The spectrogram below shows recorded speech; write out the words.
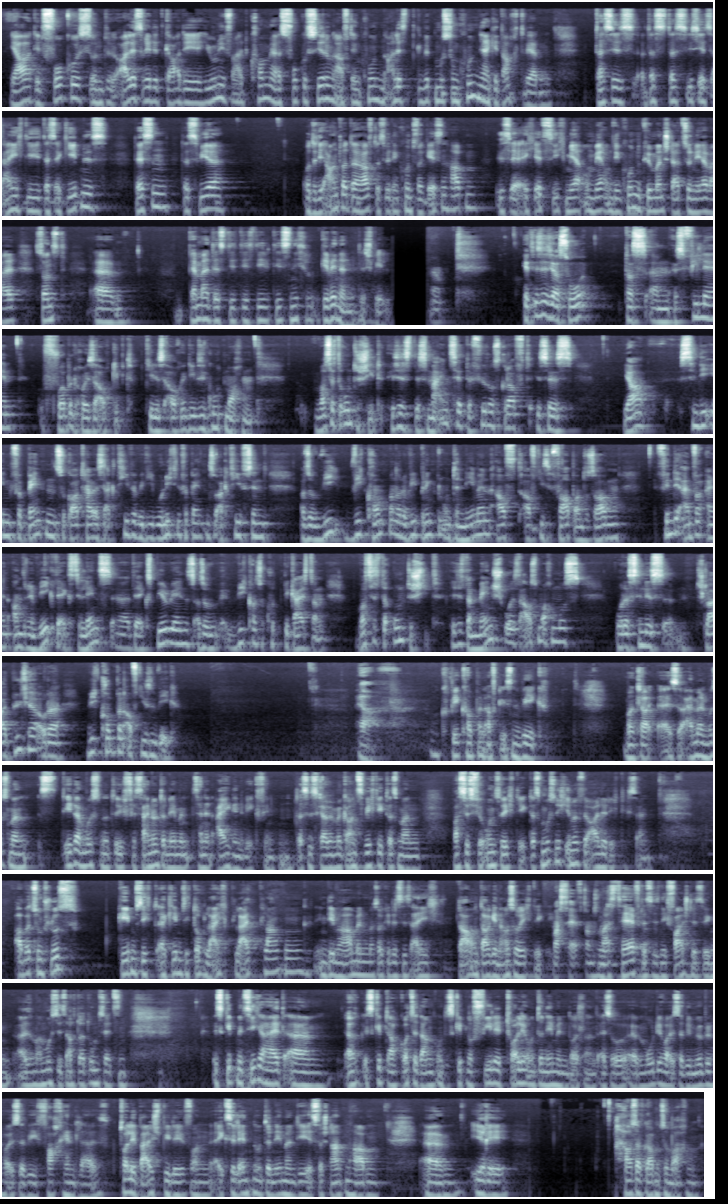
ja, den Fokus und alles redet gerade Unified Commerce, Fokussierung auf den Kunden, alles wird, muss vom Kunden her gedacht werden. Das ist, das, das ist jetzt eigentlich die, das Ergebnis dessen, dass wir oder die Antwort darauf, dass wir den Kunden vergessen haben, ist ja jetzt sich mehr und mehr um den Kunden kümmern, stationär, weil sonst ähm, werden wir das, die, die, die, das nicht gewinnen, das Spiel. Ja. Jetzt ist es ja so, dass ähm, es viele Vorbildhäuser auch gibt, die das auch in dem Sinne gut machen. Was ist der Unterschied? Ist es das Mindset der Führungskraft? Ist es, ja, sind die in Verbänden sogar teilweise aktiver wie die, wo nicht in Verbänden so aktiv sind? Also wie, wie kommt man oder wie bringt man Unternehmen auf, auf diese Fahrbahn zu sagen, finde einfach einen anderen Weg der Exzellenz, äh, der Experience, also wie kannst du Kunden begeistern? Was ist der Unterschied? Ist es der Mensch, wo es ausmachen muss? Oder sind es äh, schlaue Bücher? Oder wie kommt man auf diesen Weg? Ja, wie kommt man auf diesen Weg? Man klar, also einmal muss man, jeder muss natürlich für sein Unternehmen seinen eigenen Weg finden. Das ist, glaube ich, immer ganz wichtig, dass man, was ist für uns richtig? Das muss nicht immer für alle richtig sein. Aber zum Schluss geben sich, ergeben sich doch leicht Leitplanken in dem Rahmen, man sagt, okay, das ist eigentlich da und da genauso richtig. Must have dann so. Must have, das ist nicht falsch, deswegen, also man muss es auch dort umsetzen. Es gibt mit Sicherheit, ähm, ja, es gibt auch Gott sei Dank und es gibt noch viele tolle Unternehmen in Deutschland, also äh, Modehäuser wie Möbelhäuser, wie Fachhändler, tolle Beispiele von exzellenten Unternehmern, die es verstanden haben, ähm, ihre Hausaufgaben zu machen.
